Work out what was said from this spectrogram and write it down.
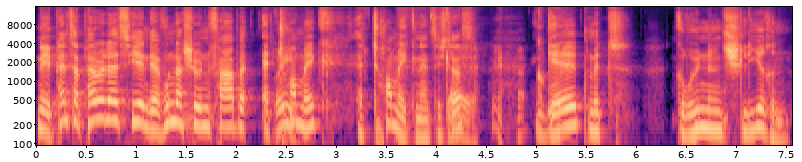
Nee, Panzer Paradise hier in der wunderschönen Farbe Atomic. Atomic nennt sich das. Geil. Gelb mit grünen Schlieren.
